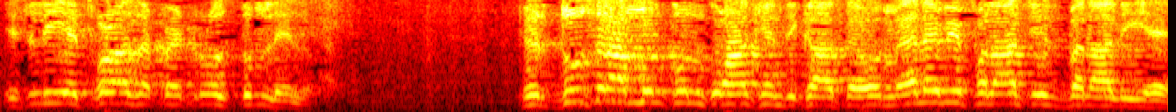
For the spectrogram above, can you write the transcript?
اس لیے تھوڑا سا پیٹرول تم لے لو۔ پھر دوسرا ملک ان کو آنکھیں دکھاتا ہے، اور میں نے بھی فلاں چیز بنا لی ہے۔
